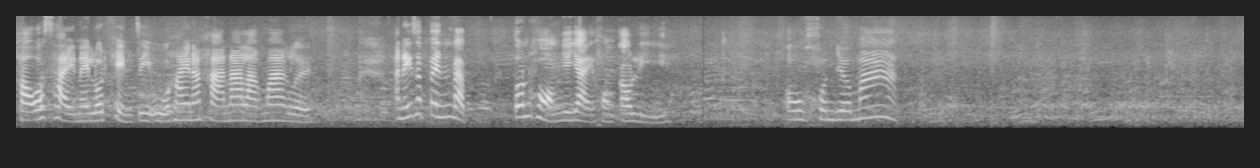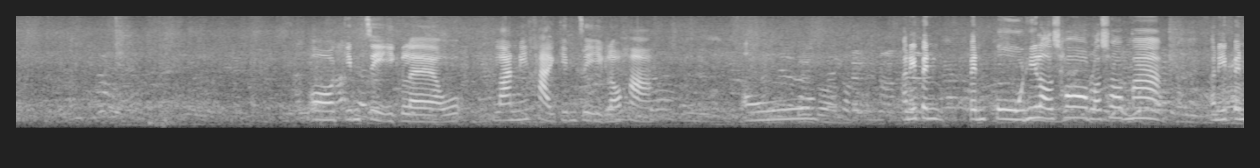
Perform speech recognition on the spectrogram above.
เขาเอาใส่ในรถเข็นจีอูให้นะคะ น่ารักมากเลย อันนี้จะเป็นแบบต้นหอมใหญ่ ๆ ของเกาหลี โอ้คนเยอะมาก อ๋อ กิมจิอีกแล้ว ร้านนี้ขายกิมจิอีกแล้วค่ะ อ้อันนี้เป็นเป็นปูที่เราชอบเราชอบมาก อันนี้เป็น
